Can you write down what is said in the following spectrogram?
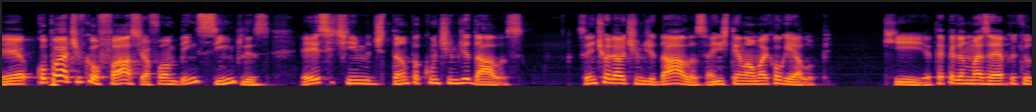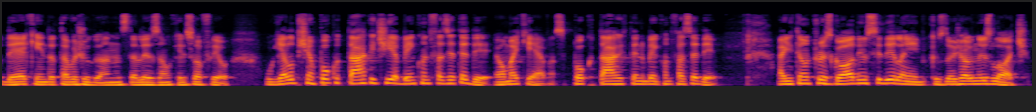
É, o comparativo que eu faço, de uma forma bem simples, é esse time de Tampa com o time de Dallas. Se a gente olhar o time de Dallas, a gente tem lá o Michael Gallup, que até pegando mais a época que o Deck ainda estava jogando antes da lesão que ele sofreu. O Gallup tinha pouco target e ia bem quando fazia TD. É o Mike Evans. Pouco target tendo bem quando faz TD. A gente tem o Chris Godwin e o CD Lamb, que os dois jogam no slot.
